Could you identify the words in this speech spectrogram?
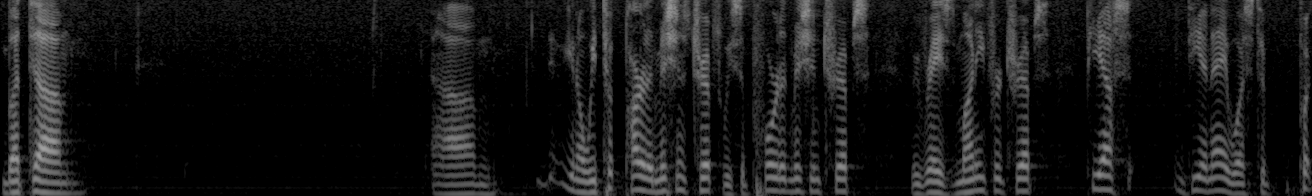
but um, um, you know, we took part in missions trips. We supported mission trips. We raised money for trips. PF's DNA was to put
